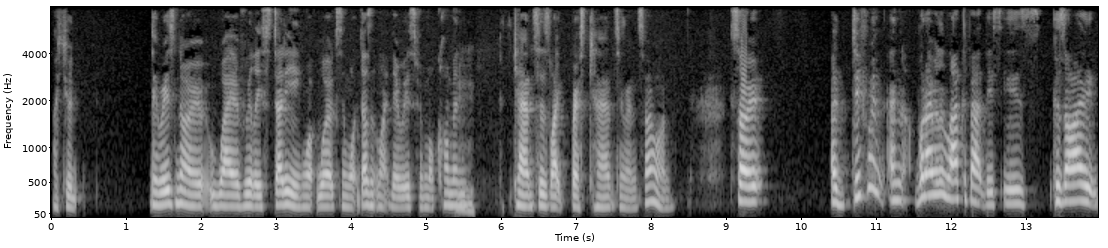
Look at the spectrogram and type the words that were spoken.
Like you're there is no way of really studying what works and what doesn't, like there is for more common mm. cancers like breast cancer and so on. So, a different, and what I really like about this is because I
